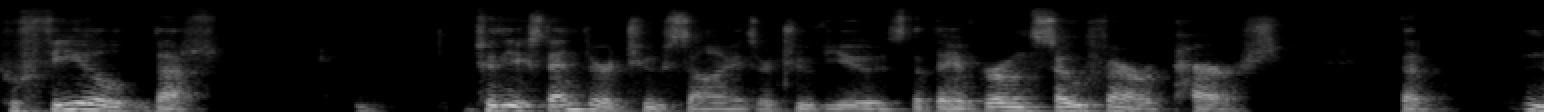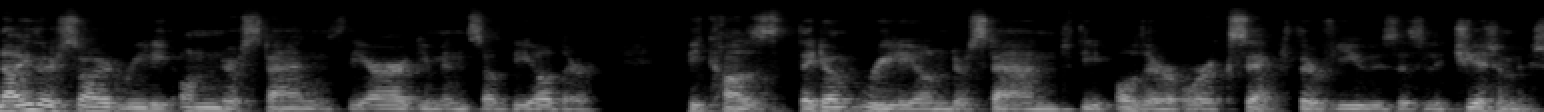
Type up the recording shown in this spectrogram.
who feel that to the extent there are two sides or two views, that they have grown so far apart that neither side really understands the arguments of the other because they don't really understand the other or accept their views as legitimate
